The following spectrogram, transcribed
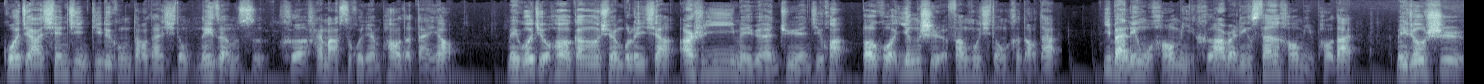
国家先进地对空导弹系统 NASAMS 和海马斯火箭炮的弹药。美国九号刚刚宣布了一项二十一亿美元军援计划，包括英式防空系统和导弹、一百零五毫米和二百零三毫米炮弹、美洲狮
